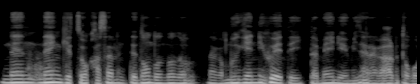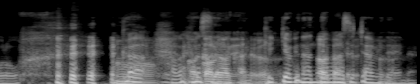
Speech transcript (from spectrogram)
年年月を重ねてどんどんどんどんなんか無限に増えていったメニューみたいなのがあるところうんかります？結局何でも忘れちゃうみたいな。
